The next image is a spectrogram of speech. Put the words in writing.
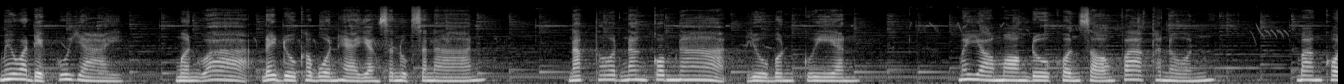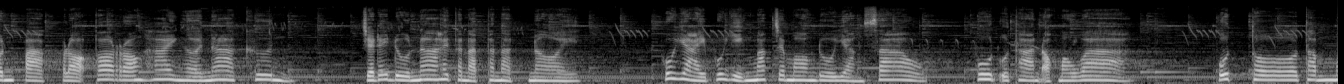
ไม่ว่าเด็กผู้ใหญ่ เหมือนว่าได้ดูขบวนแห่อย่างสนุกสนาน นักโทษนั่งก้มหน้าอยู่บนเกวียน ไม่ยอมมองดูคนสองฝากถนน บางคนปากเปราะก็ร้องไห้เงยหน้าขึ้น จะได้ดูหน้าให้ถนัดถนัดหน่อย ผู้ใหญ่ผู้หญิงมักจะมองดูอย่างเศร้า พูดอุทานออกมาว่า พุทโธธรรมโม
